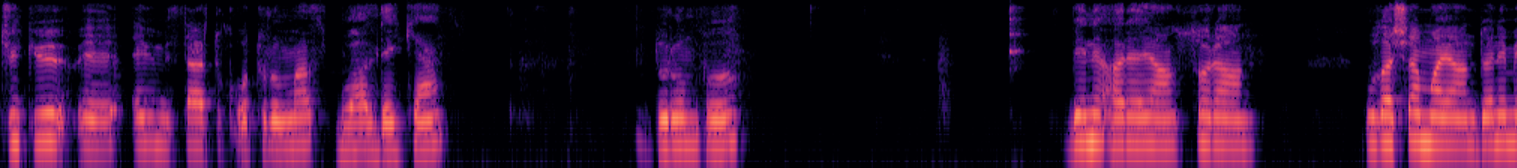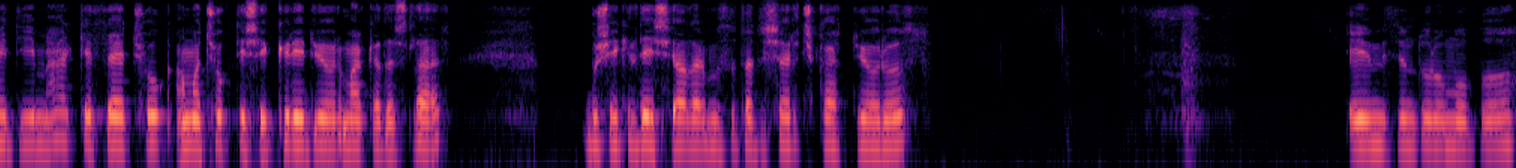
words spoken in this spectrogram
Çünkü e, evimizde artık oturulmaz bu haldeyken. Durum bu. Beni arayan, soran, ulaşamayan, dönemediğim herkese çok ama çok teşekkür ediyorum arkadaşlar. Bu şekilde eşyalarımızı da dışarı çıkartıyoruz. Evimizin durumu bu.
